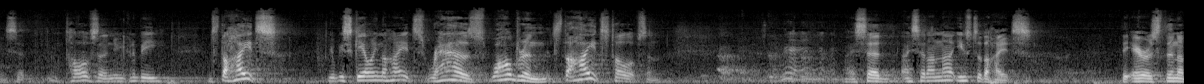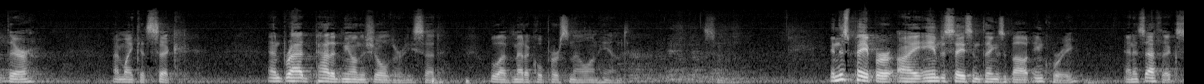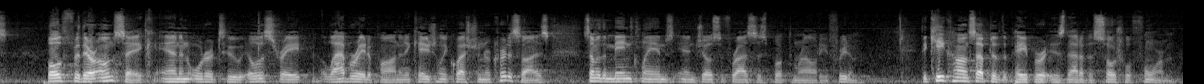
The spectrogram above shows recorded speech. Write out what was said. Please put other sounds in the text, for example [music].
He said, Tollefsen, you're going to be, it's the heights. You'll be scaling the heights. Raz, Waldron, it's the heights, Tollefsen. I said, I said, I'm not used to the heights. The air is thin up there. I might get sick. And Brad patted me on the shoulder. He said, We'll have medical personnel on hand. In this paper, I aim to say some things about inquiry and its ethics both for their own sake and in order to illustrate, elaborate upon, and occasionally question or criticize some of the main claims in Joseph Raz's book, The Morality of Freedom. The key concept of the paper is that of a social form.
